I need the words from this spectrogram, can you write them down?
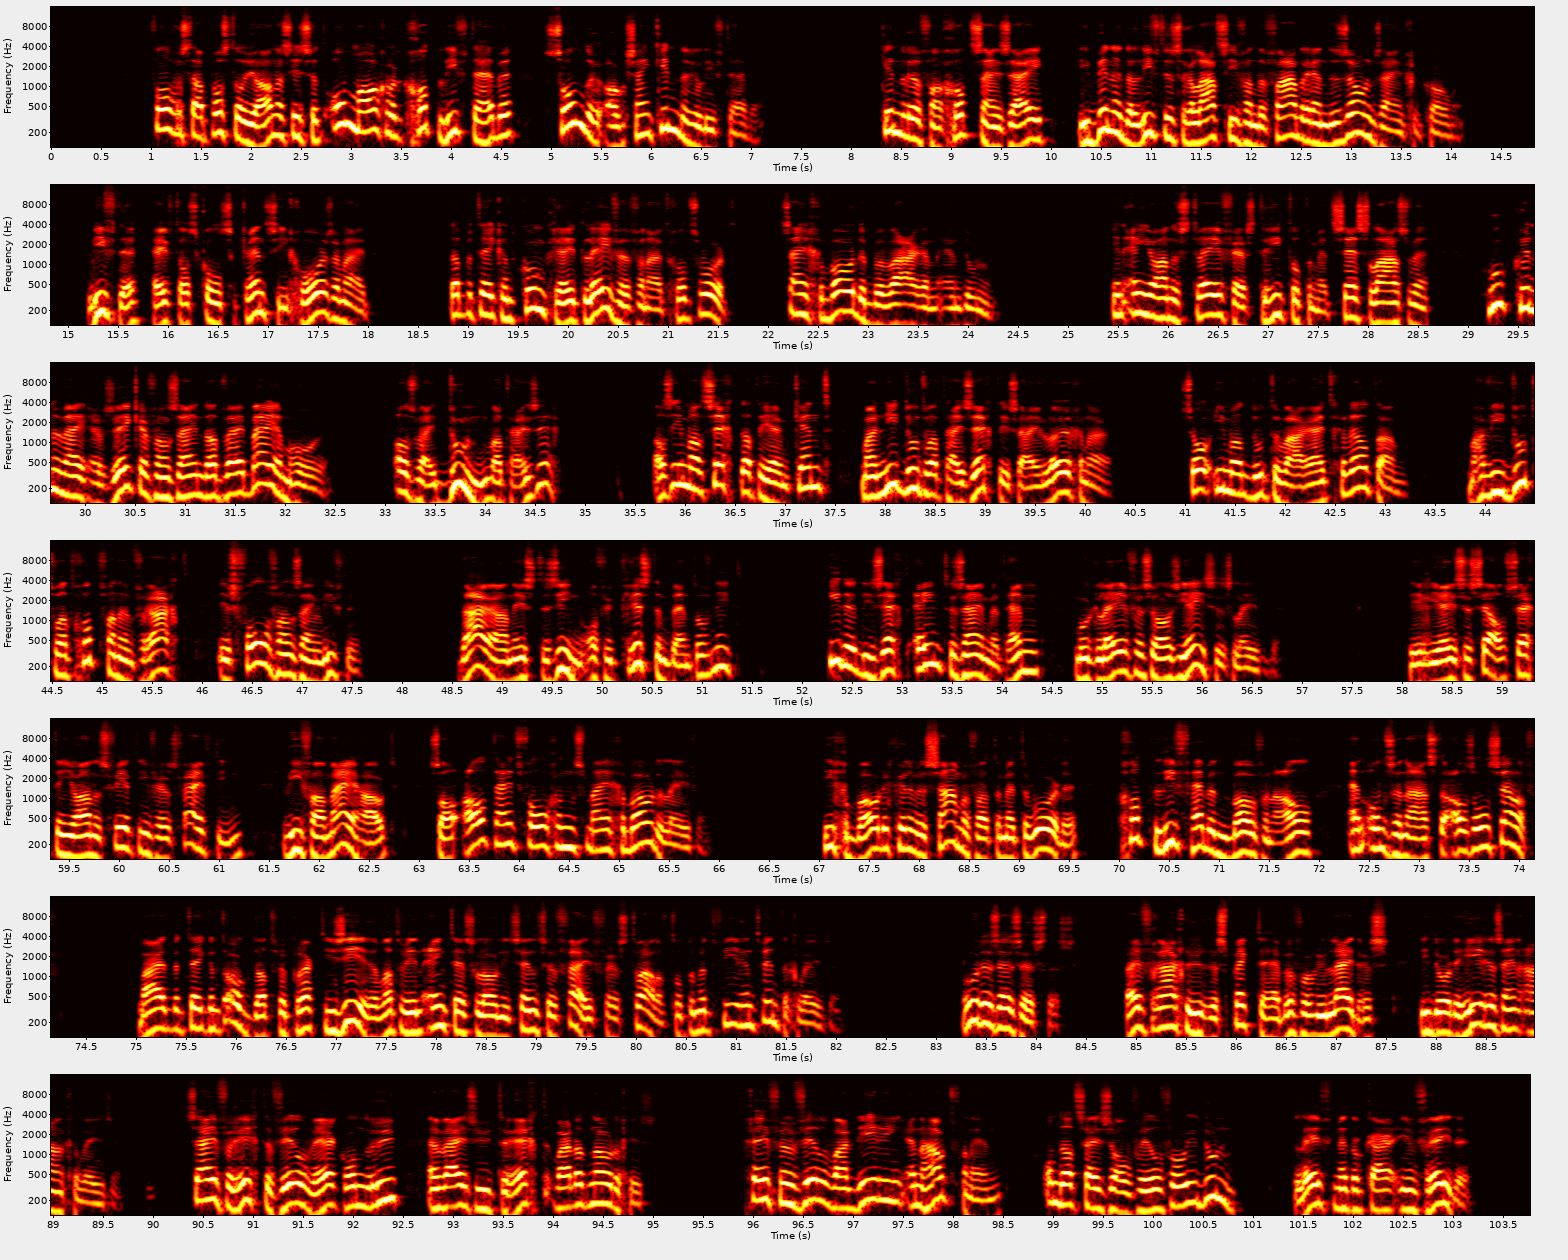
Volgens de apostel Johannes is het onmogelijk God lief te hebben zonder ook zijn kinderen lief te hebben. Kinderen van God zijn zij die binnen de liefdesrelatie van de vader en de zoon zijn gekomen. Liefde heeft als consequentie gehoorzaamheid. Dat betekent concreet leven vanuit Gods woord, zijn geboden bewaren en doen. In 1 Johannes 2, vers 3 tot en met 6 lazen we: Hoe kunnen wij er zeker van zijn dat wij bij hem horen? Als wij doen wat hij zegt. Als iemand zegt dat hij hem kent, maar niet doet wat hij zegt, is hij een leugenaar. Zo iemand doet de waarheid geweld aan. Maar wie doet wat God van hem vraagt, is vol van zijn liefde. Daaraan is te zien of u christen bent of niet. Ieder die zegt één te zijn met hem, moet leven zoals Jezus leefde. De Heer Jezus zelf zegt in Johannes 14, vers 15: Wie van mij houdt, zal altijd volgens mijn geboden leven. Die geboden kunnen we samenvatten met de woorden: God liefhebben bovenal en onze naaste als onszelf. Maar het betekent ook dat we praktiseren wat we in 1 Thessalonicense 5 vers 12 tot en met 24 lezen. Broeders en zusters, wij vragen u respect te hebben voor uw leiders die door de Here zijn aangewezen. Zij verrichten veel werk onder u en wijzen u terecht waar dat nodig is. Geef hun veel waardering en houd van hen, omdat zij zoveel voor u doen. Leef met elkaar in vrede.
